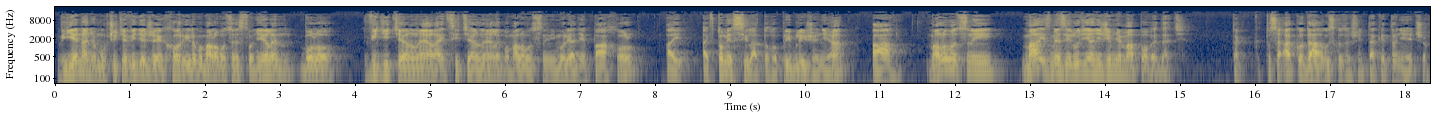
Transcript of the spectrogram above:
vie na ňom určite vidieť, že je chorý, lebo malomocenstvo nielen bolo viditeľné, ale aj citeľné, lebo malomocný mimoriadne páchol. Aj, aj v tom je sila toho priblíženia. A malomocný má ísť medzi ľudí a nič im nemá povedať. Tak to sa ako dá uskutočniť takéto niečo?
